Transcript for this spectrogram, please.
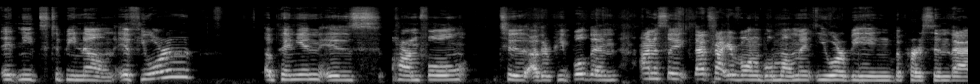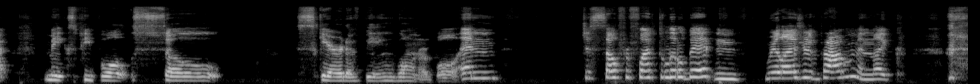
it needs to be known. If your opinion is harmful to other people, then honestly, that's not your vulnerable moment. You are being the person that makes people so scared of being vulnerable. And just self reflect a little bit and realize you're the problem and like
